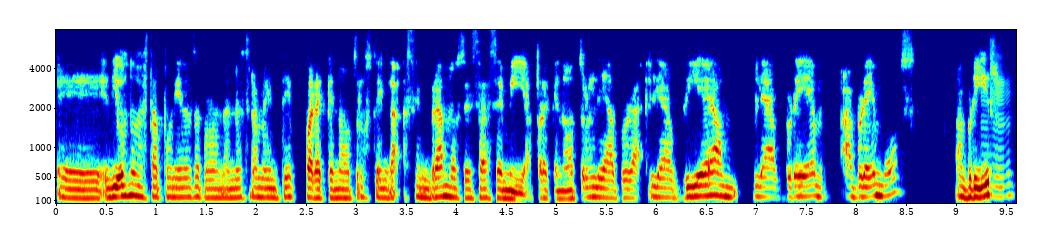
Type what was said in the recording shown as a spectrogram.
eh, Dios nos está poniendo esa persona en nuestra mente para que nosotros tenga, sembramos esa semilla, para que nosotros le, abra, le, abriéramos, le abremos, abrir,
